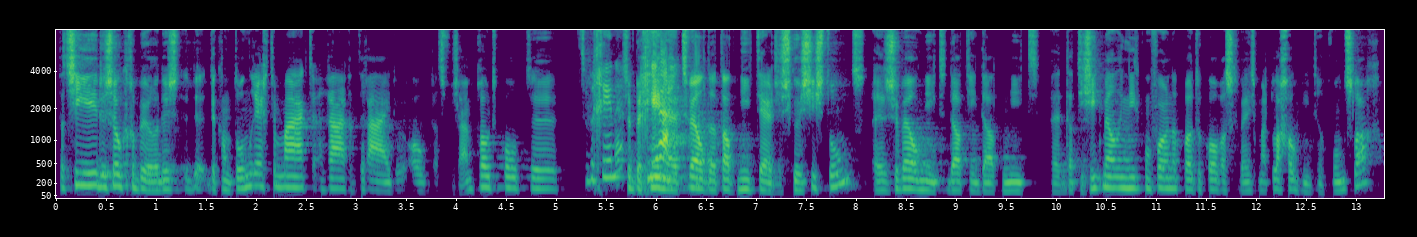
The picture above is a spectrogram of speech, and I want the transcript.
dat zie je hier dus ook gebeuren. Dus de, de kantonrechter maakt een rare draai door over dat verzuimprotocol te, Te beginnen? te beginnen, Ja. terwijl dat, dat niet ter discussie stond. Eh, zowel niet dat die, dat niet, eh, dat die ziekmelding niet conform dat protocol was geweest, maar het lag ook niet in grondslag.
